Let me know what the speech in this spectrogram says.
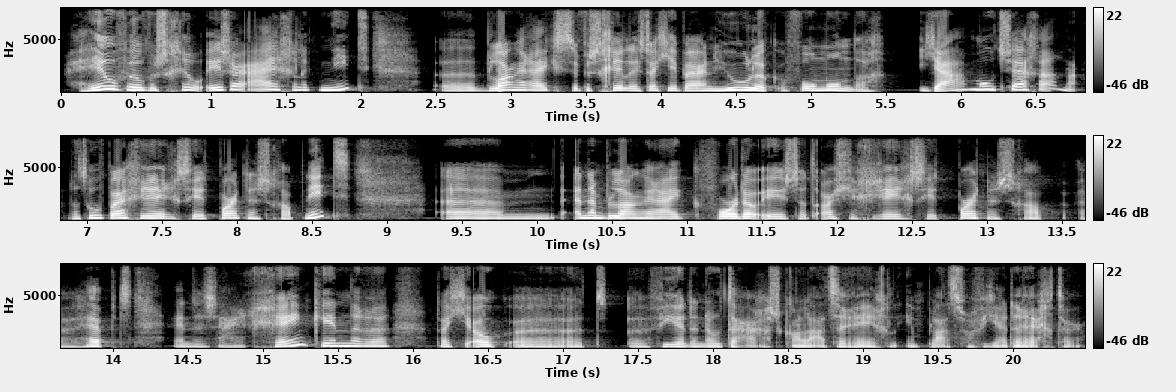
Heel veel verschil is er eigenlijk niet. Uh, het belangrijkste verschil is dat je bij een huwelijk volmondig ja moet zeggen. Nou, dat hoeft bij geregistreerd partnerschap niet. Um, en een belangrijk voordeel is dat als je geregistreerd partnerschap uh, hebt en er zijn geen kinderen, dat je ook het via de notaris kan laten regelen in plaats van via de rechter.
